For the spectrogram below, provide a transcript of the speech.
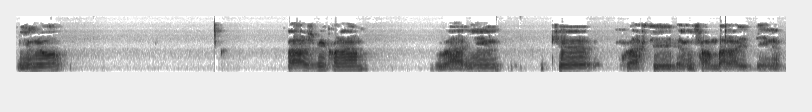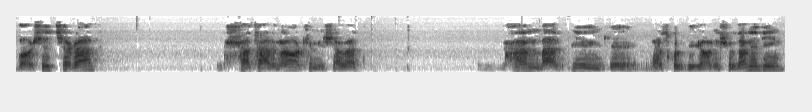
این رو عرض می کنم و این که وقتی انسان برای دین باشه چقدر خطرناک می شود هم بر این که از خود بیگانه شدن دین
